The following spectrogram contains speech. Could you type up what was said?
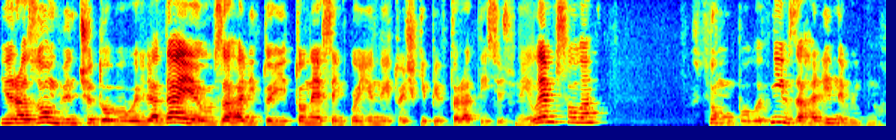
І разом він чудово виглядає. Взагалі тої тонесенької ниточки півтора тисячної лемсула. В цьому полотні взагалі не видно.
